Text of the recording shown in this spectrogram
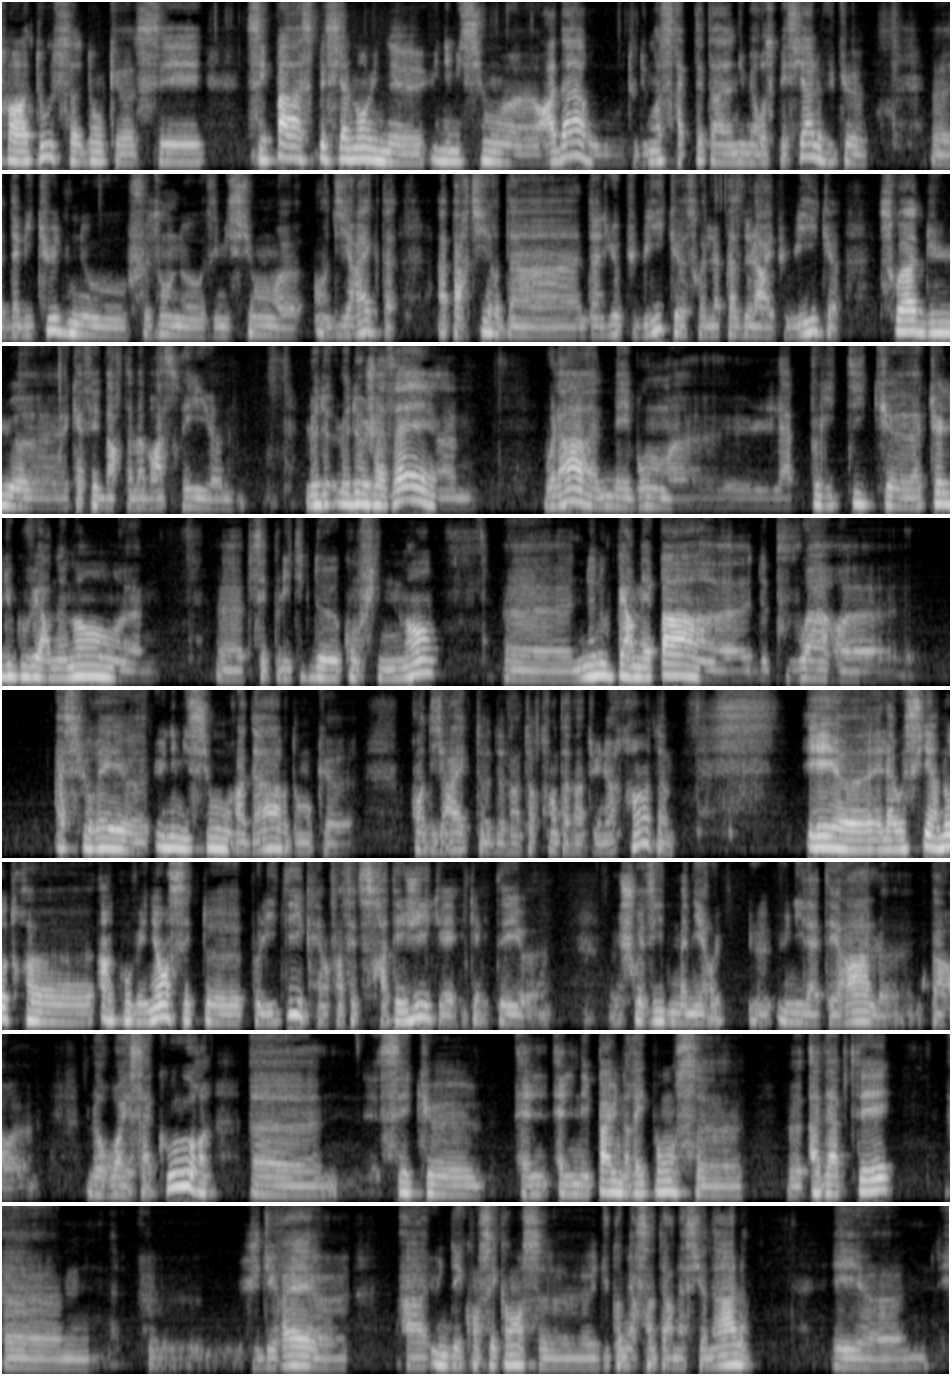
bonsoir à tous. Donc euh, c'est c'est pas spécialement une, une émission euh, radar, ou tout du moins ce serait peut-être un numéro spécial, vu que euh, d'habitude nous faisons nos émissions en direct à partir d'un lieu public, soit de la place de la République, soit du café bar tabac brasserie le, le de Jazet. voilà, mais bon la politique actuelle du gouvernement, euh, euh, cette politique de confinement, ne nous permet pas de pouvoir assurer une émission radar, donc en direct de 20h30 à 21h30. Et elle a aussi un autre inconvénient, cette politique, enfin cette stratégie qui a, été choisie de manière unilatérale par euh, le roi et sa cour, euh, c'est que elle, n'est pas une réponse euh, adaptée, je dirais, à une des conséquences du commerce international et,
